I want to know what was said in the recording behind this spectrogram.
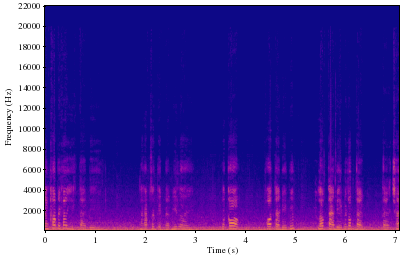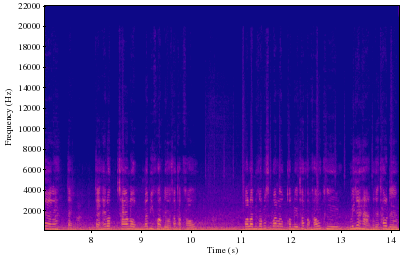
ยังเข้าไปใกล้อีกแต่เบรกนะครับสเต็ปแบบนี้เลย แล้วก็พอแต่เบรกปุ๊บแล้วแต่เบรกไม่ต้องแต่แต่แช่นะ แต่แต่ให้รถช้าลงแล้วมีความเร็วเท่ากับเขาพอเรามีความรู้สึกว่าเราความเร็วเท่ากับเขาคือระยะห่างมันจะเท่าเดิม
